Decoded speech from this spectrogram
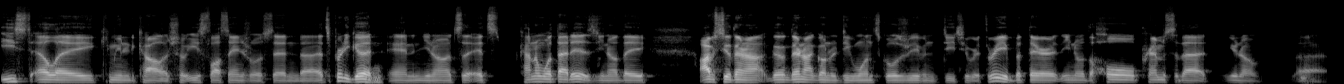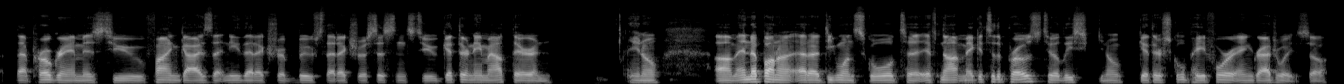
East LA Community College, so East Los Angeles, and uh, it's pretty good. And you know, it's a, it's kind of what that is. You know, they obviously they're not they're, they're not going to D one schools or even D two or three, but they're you know the whole premise of that you know uh, that program is to find guys that need that extra boost, that extra assistance to get their name out there and you know um, end up on a at a D1 school to, if not make it to the pros, to at least you know get their school paid for and graduate. So,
